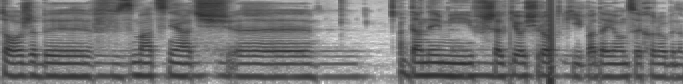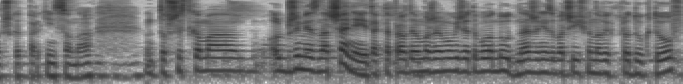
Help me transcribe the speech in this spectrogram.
to, żeby wzmacniać e, danymi wszelkie ośrodki badające choroby, na przykład Parkinsona, no to wszystko ma olbrzymie znaczenie i tak naprawdę możemy mówić, że to było nudne, że nie zobaczyliśmy nowych produktów,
